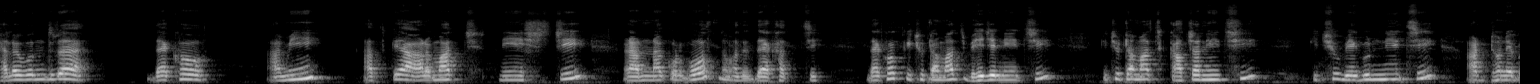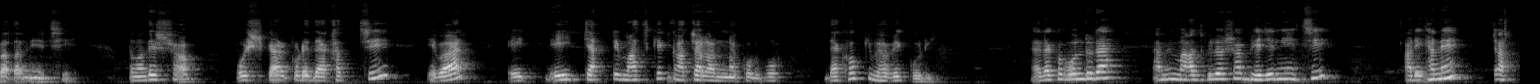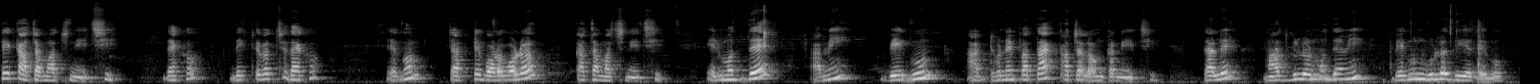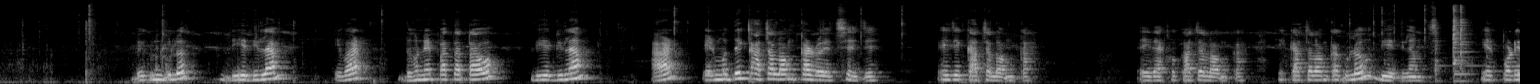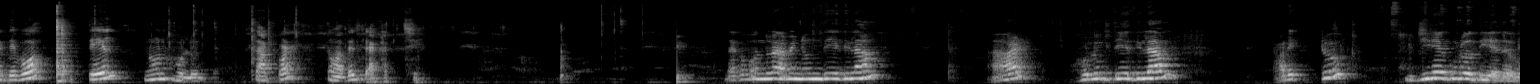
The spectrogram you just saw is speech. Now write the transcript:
Hello বন্ধুরা, দেখো আমি আজকে আর মাছ নিয়ে এসেছি, রান্না করব, তোমাদের দেখাচ্ছি। দেখো কিছুটা মাছ ভেজে নিয়েছি, কিছুটা মাছ কাঁচা নিয়েছি, কিছু বেগুন নিয়েছি আর ধনে পাতা নিয়েছি। তোমাদের সব পরিষ্কার করে দেখাচ্ছি। এবার এই এই চারটে মাছকে কাঁচা রান্না করব। দেখো কীভাবে করি। হ্যাঁ দেখো বন্ধুরা, আমি মাছগুলো সব ভেজে নিয়েছি। আর এখানে চারটে কাঁচা মাছ নিয়েছি। দেখো, দেখতে পাচ্ছ? দেখো, এরকম চারটে বড় বড় কাঁচা মাছ নিয়েছি। এর মধ্যে আমি বেগুন আর ধনে পাতা, কাঁচা লঙ্কা নিয়েছি। তাহলে মাছগুলোর মধ্যে আমি বেগুনগুলো দিয়ে দেব। বেগুনগুলো দিয়ে দিলাম। এবার ধনে পাতাটাও দিয়ে দিলাম। আর এর মধ্যে কাঁচা লঙ্কা রয়েছে যে, এই যে কাঁচা লঙ্কা। এই দেখো, কাঁচা লঙ্কা। এই কাঁচা লঙ্কাগুলোও দিয়ে দিলাম। এরপরে দেব তেল, নুন, হলুদ। তারপর তোমাদের দেখাচ্ছি। দেখো বন্ধুরা, আমি নুন দিয়ে দিলাম আর হলুদ দিয়ে দিলাম। আর একটু জিরে গুঁড়ো দিয়ে দেব।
